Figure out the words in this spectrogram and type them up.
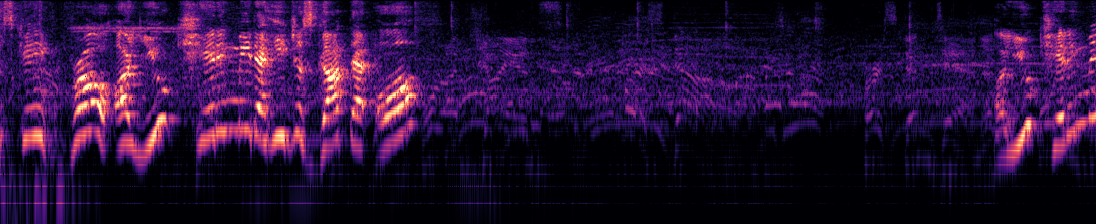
This game, bro, are you kidding me that he just got that off? For a Giants first down. First and 10 at Are you kidding me?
